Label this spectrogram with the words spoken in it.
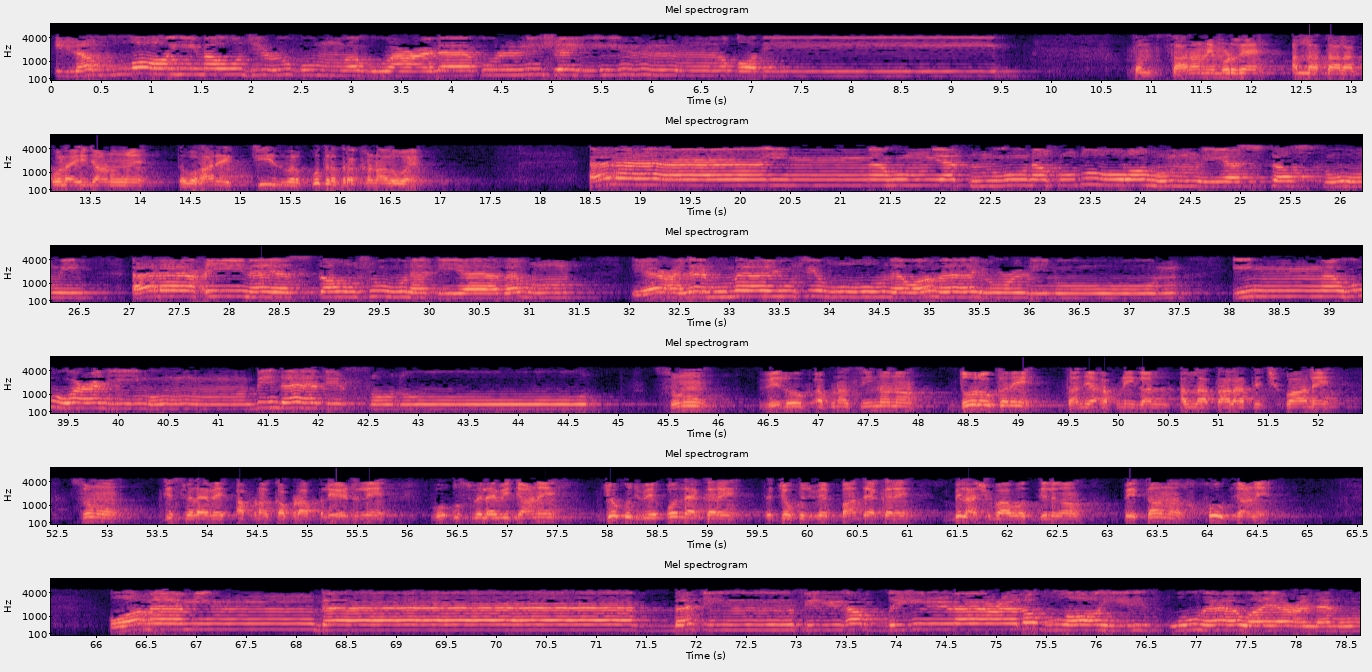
إلى الله مرجعكم وهو على كل شيء قدير۔ تم سارا نے مڑ گئے اللہ تعالیٰ کو لہی جانو ہے تو وہ ہر ایک چیز پر قدرت رکھنا لو ہے ألا يثنون صدورهم ليستخفوا منه. ألا حين يستغشون ثيابهم يعلم ما يسرون وما يعلنون. إنه عليم بذات الصدور. سنو اپنا سینہ نہ دورو کریں۔ تانجے اپنی گل اللہ تعالیٰ تے چھپا لیں۔ سنو، جس ویلے وہ اپنا کپڑا پلیٹ لیں، وہ اس ویلے بھی جانے، جو کچھ بھی اولے کریں تو جو کچھ بھی باندھے کریں۔ بلا شبہ وہ دلگاں پیتانا خوب جانے۔ وما من دابة في الأرض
